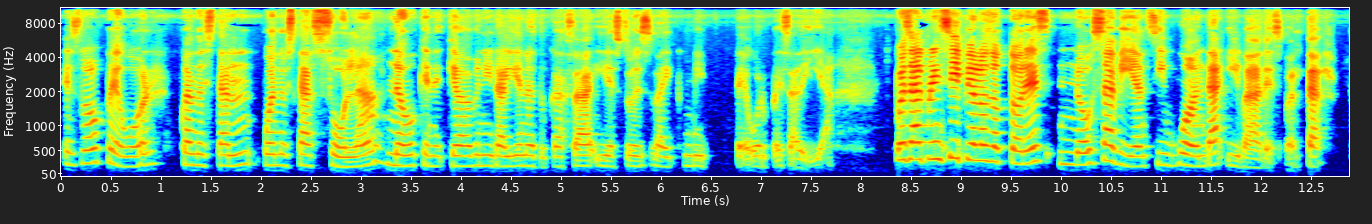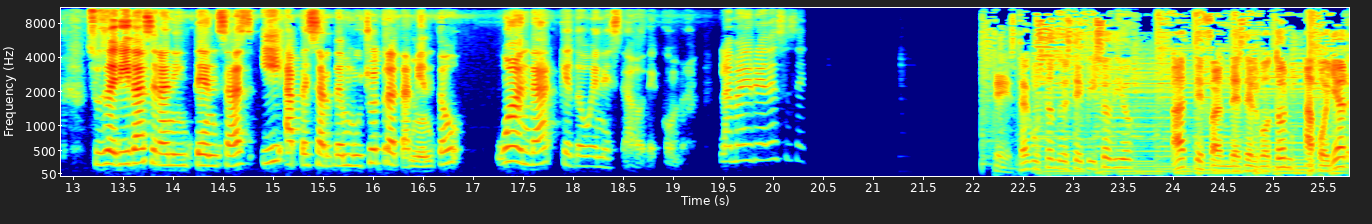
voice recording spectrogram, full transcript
Es lo peor cuando están, cuando estás sola, no, que, que va a venir alguien a tu casa y esto es like mi peor pesadilla. Pues al principio los doctores no sabían si Wanda iba a despertar. Sus heridas eran intensas y a pesar de mucho tratamiento, Wanda quedó en estado de coma. La mayoría de sus ¿Te está gustando este episodio? Hazte fan desde el botón Apoyar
